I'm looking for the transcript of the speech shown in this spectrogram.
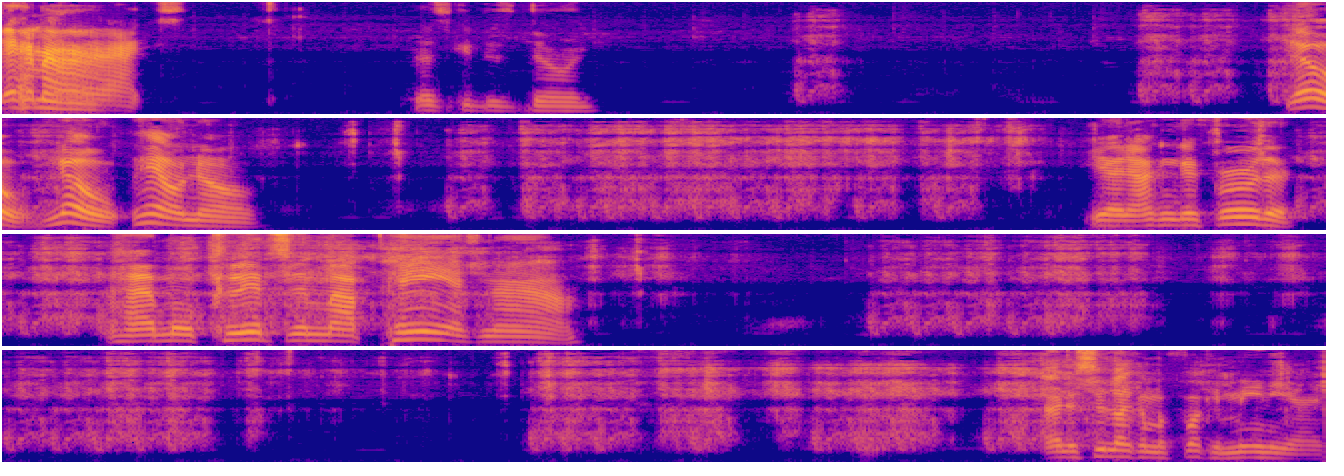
Damn it! Let's get this done. No, no, hell no. Yeah, now I can get further. I have more clips in my pants now. I just feel like I'm a fucking maniac.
